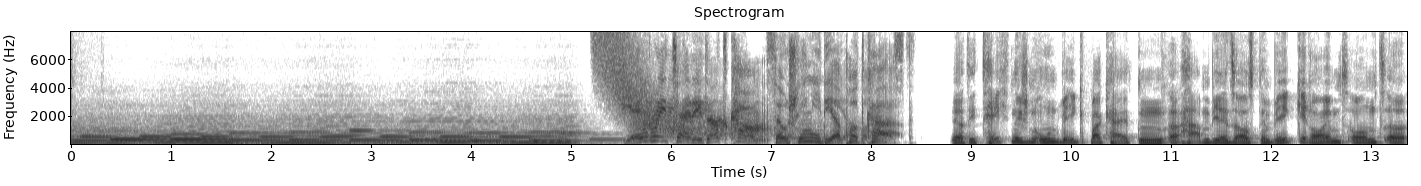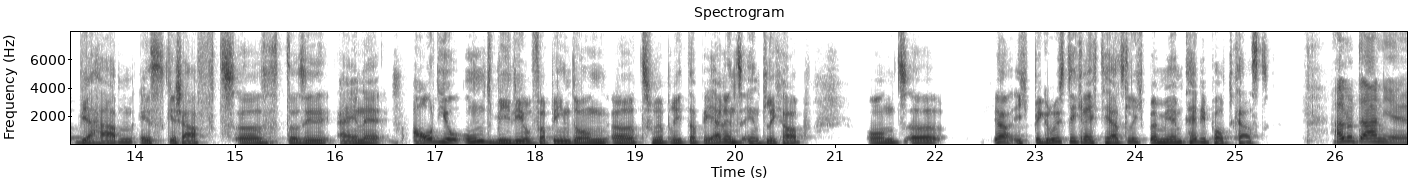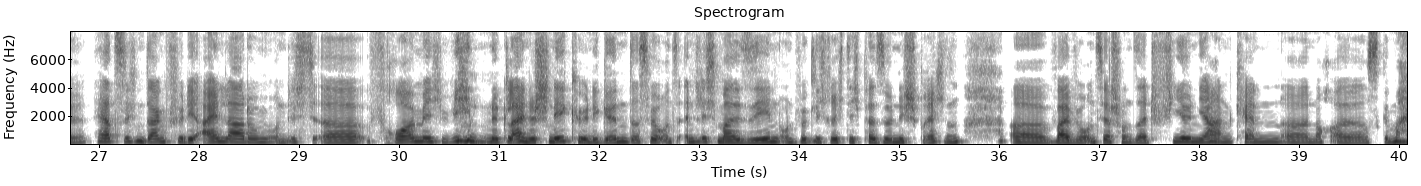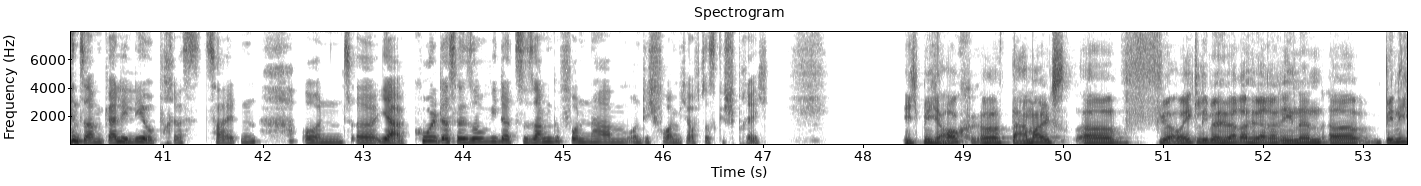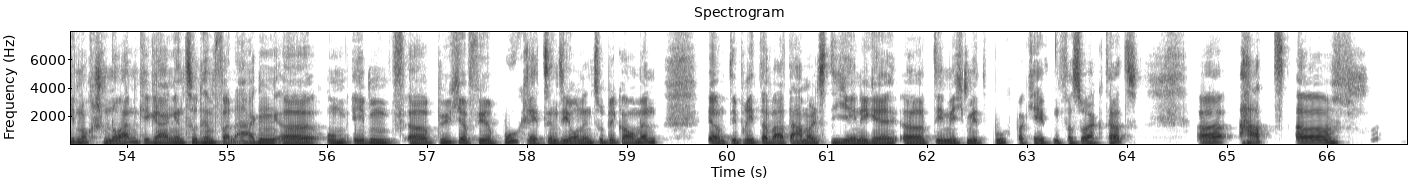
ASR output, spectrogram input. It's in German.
YangryTeddy.com Social Media Podcast. Ja, die technischen Unwägbarkeiten äh, haben wir jetzt aus dem Weg geräumt und äh, wir haben es geschafft, äh, dass ich eine Audio- und Videoverbindung äh, zur Britta Behrens endlich habe. Und äh, ja, ich begrüße dich recht herzlich bei mir im Teddy-Podcast. Hallo Daniel, herzlichen Dank für die Einladung und ich äh, freue mich wie eine kleine Schneekönigin, dass wir uns endlich mal sehen und wirklich richtig persönlich sprechen, äh, weil wir uns ja schon seit vielen Jahren kennen, äh, noch aus gemeinsamen Galileo-Press-Zeiten. Und äh, ja, cool, dass wir so wieder zusammengefunden haben und ich freue mich auf das Gespräch. Ich mich auch. Äh, damals äh, für euch, liebe Hörer, Hörerinnen, äh, bin ich noch schnorren gegangen zu den Verlagen, äh, um eben äh, Bücher für Buchrezensionen zu bekommen. Ja, und die Britta war damals diejenige, äh, die mich mit Buchpaketen versorgt hat. hat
